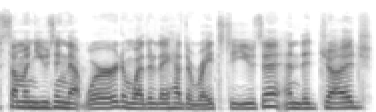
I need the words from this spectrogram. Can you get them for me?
someone using that word and whether they had the rights to use it. And the judge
